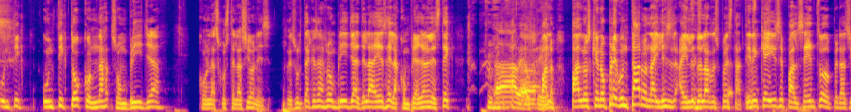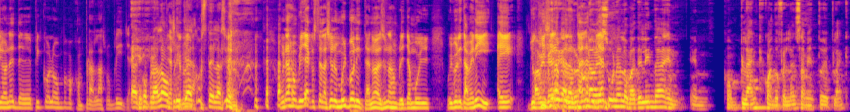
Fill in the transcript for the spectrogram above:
un, un, TikTok con una sombrilla con las constelaciones. Resulta que esa sombrilla es de la ESA y la compré allá en el STEC. Ah, para, los que no preguntaron, ahí les, ahí les doy la respuesta. Tienen que irse para el centro de operaciones de Bepi Colombo para comprar la sombrilla. Para comprar la sombrilla de constelación. una sombrilla de constelación es muy bonita, ¿no? Es una sombrilla muy, muy bonita. Vení, eh, yo a quisiera mí me una vez una, lo más de linda, en con Planck cuando fue el lanzamiento de Planck.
